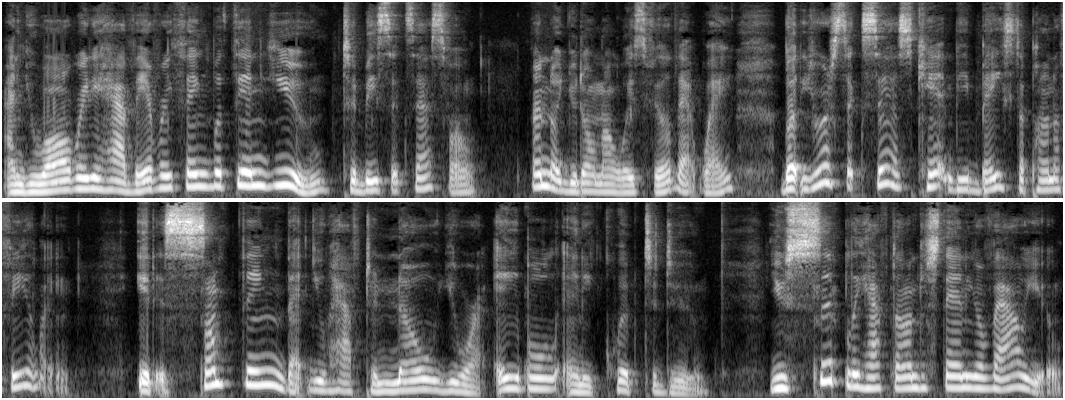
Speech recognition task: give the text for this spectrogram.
and you already have everything within you to be successful. I know you don't always feel that way, but your success can't be based upon a feeling. It is something that you have to know you are able and equipped to do. You simply have to understand your value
